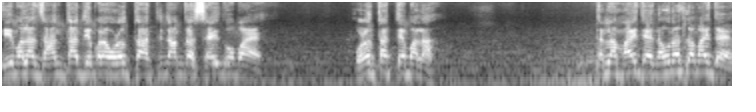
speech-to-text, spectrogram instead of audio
ही मला जाणतात ती मला ओळखतात. तिथं आमचा सईद उभा आहे. ओळखतात ते मला. त्यांना माहीत आहे नवरातला माहीत आहे.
